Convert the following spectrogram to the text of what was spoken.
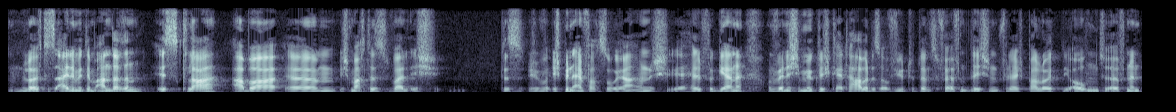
läuft das eine mit dem anderen, ist klar. Aber ähm, ich mache das, weil ich das, ich, ich bin einfach so, ja, und ich helfe gerne. Und wenn ich die Möglichkeit habe, das auf YouTube dann zu veröffentlichen, vielleicht ein paar Leuten die Augen zu öffnen,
